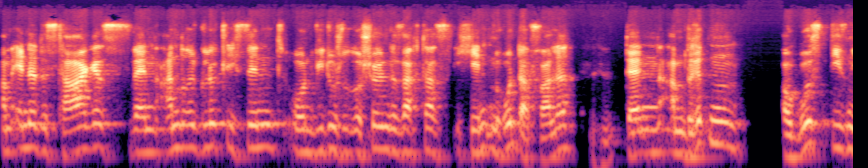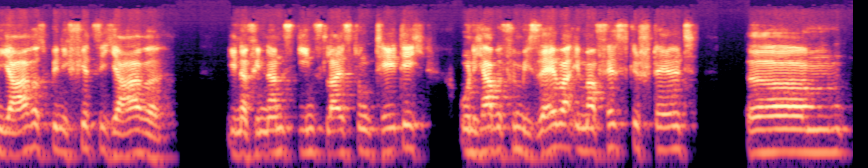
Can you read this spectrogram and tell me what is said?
am Ende des Tages, wenn andere glücklich sind und wie du so schön gesagt hast, ich hinten runterfalle. Mhm. Denn am 3. August diesen Jahres bin ich 40 Jahre in der Finanzdienstleistung tätig und ich habe für mich selber immer festgestellt, ähm,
